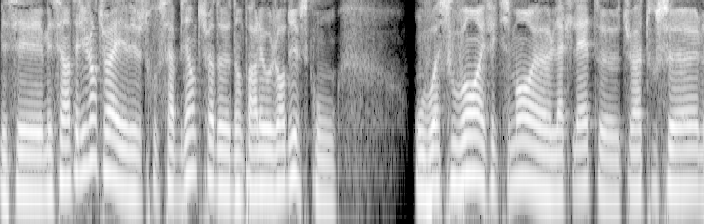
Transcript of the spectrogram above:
Mais c'est mais c'est intelligent, tu vois, et je trouve ça bien, tu vois, de- d'en parler aujourd'hui parce qu'on on voit souvent effectivement euh, l'athlète, euh, tu vois, tout seul.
